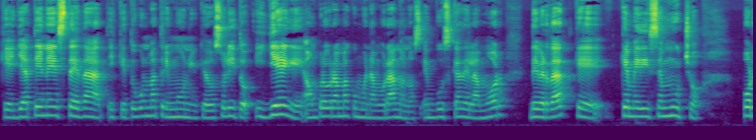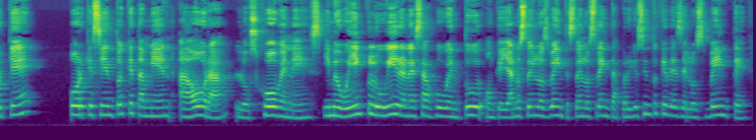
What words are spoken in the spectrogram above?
que ya tiene esta edad y que tuvo un matrimonio y quedó solito y llegue a un programa como Enamorándonos en busca del amor, de verdad que, que me dice mucho. ¿Por qué? Porque siento que también ahora los jóvenes, y me voy a incluir en esa juventud, aunque ya no estoy en los 20, estoy en los 30, pero yo siento que desde los 20,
